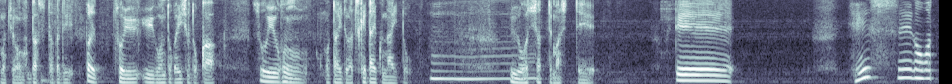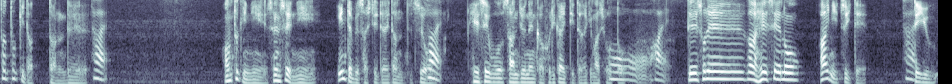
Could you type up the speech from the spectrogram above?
もちろん出す中でやっぱりそういう遺言とか遺書とかそういう本のタイトルはつけたくないというおっしゃってまして、で平成が終わった時だったんではいあの時に先生にインタビューさせていただいたんですよ、はい。平成を30年間振り返っていただきましょうと。はい。でそれが平成の愛についてはい。っていう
